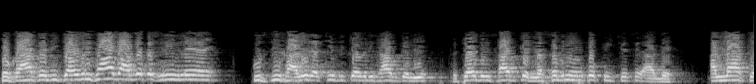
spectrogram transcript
تو کہا کہ جی چودھری صاحب آگے تشریف لے آئے، کرسی خالی رکھی تھی چودھری صاحب کے لیے، تو چودھری صاحب کے نصب نے ان کو پیچھے سے آگے اللہ کے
